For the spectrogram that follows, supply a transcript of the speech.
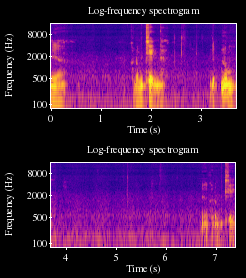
เนื้อขนมเข่งนะหนึบนุ่ม เนื้อขนมเข่ง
